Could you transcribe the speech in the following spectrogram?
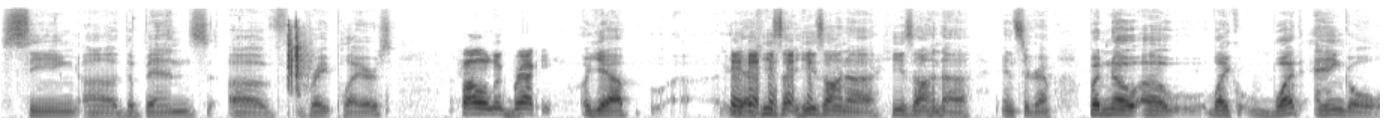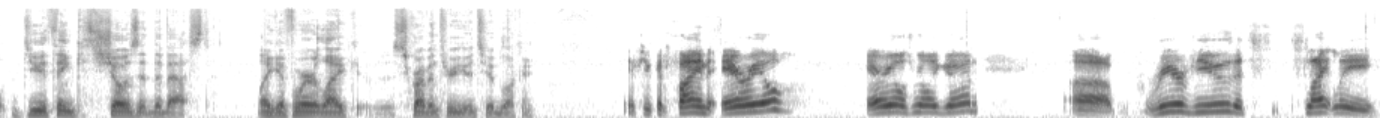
seeing uh, the bends of great players, Follow Luke Brackey. Oh, yeah, yeah, he's he's on uh he's on uh Instagram. But no, uh, like what angle do you think shows it the best? Like if we're like scrubbing through YouTube looking. If you could find aerial, aerial's really good. Uh, rear view that's slightly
